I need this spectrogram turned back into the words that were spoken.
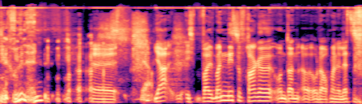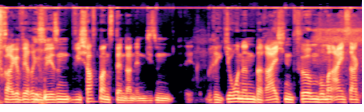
Die Grünen? äh, Ja. ja, ich, weil meine nächste Frage und dann, äh, oder auch meine letzte Frage wäre gewesen, wie schafft man es denn dann in diesen äh, Regionen, Bereichen, Firmen, wo man eigentlich sagt,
